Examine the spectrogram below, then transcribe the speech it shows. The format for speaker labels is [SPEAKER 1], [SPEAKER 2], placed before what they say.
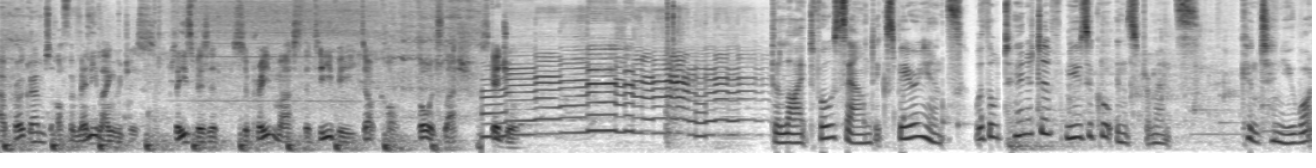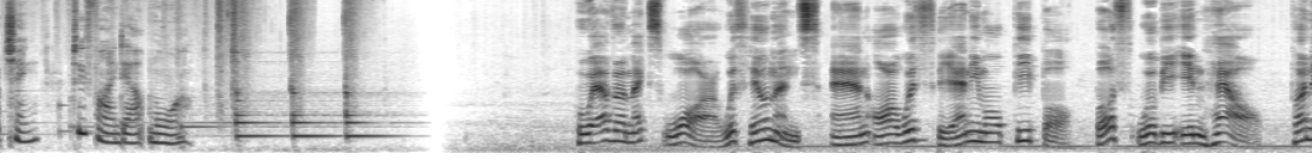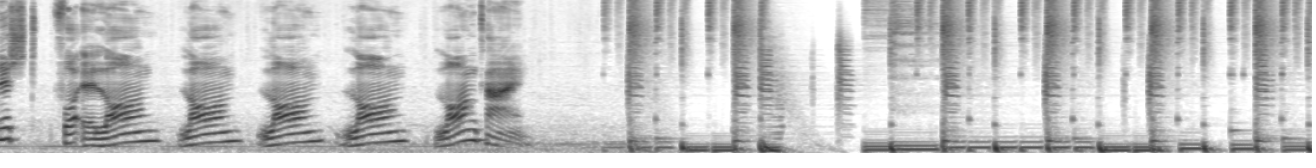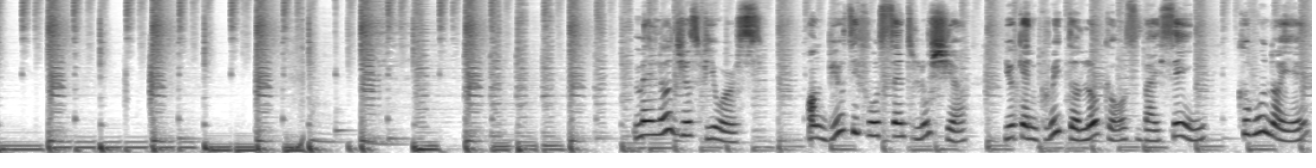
[SPEAKER 1] Our programs offer many languages. Please visit suprememastertv.com forward slash schedule.
[SPEAKER 2] Delightful sound experience with alternative musical instruments. Continue watching to find out more.
[SPEAKER 3] Whoever makes war with humans and or with the animal people, both will be in hell, punished for a long, long, long, long, long time.
[SPEAKER 4] Melodious viewers, on beautiful St. Lucia, you can greet the locals by saying Kumunoye.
